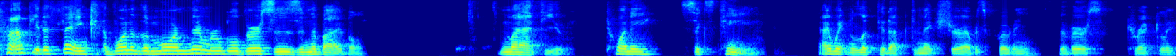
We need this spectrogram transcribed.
prompt you to think of one of the more memorable verses in the Bible. Matthew 20, 16. I went and looked it up to make sure I was quoting the verse correctly.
